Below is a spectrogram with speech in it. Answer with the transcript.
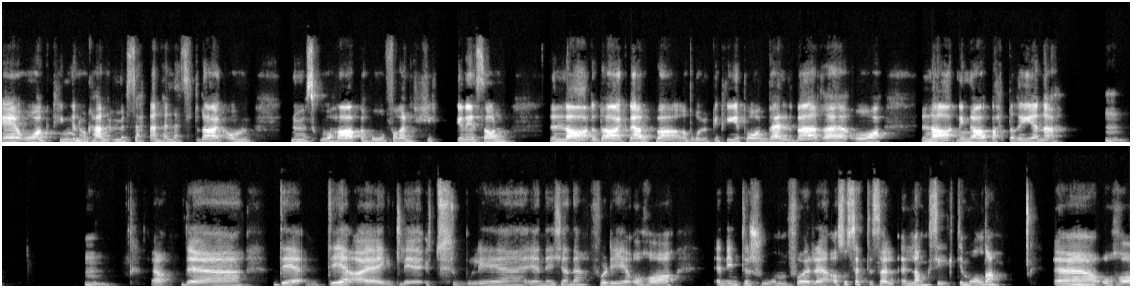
er òg ting du kan utsette til neste dag. Om du skulle ha behov for en skikkelig sånn ladedag der du bare bruker tid på velvære og lading av batteriene. Mm. Mm. Ja, det, det, det er jeg egentlig utrolig enig i, kjenner jeg. Fordi å ha en intensjon for eh, Altså sette seg langsiktige mål, da. Eh, Mm. og ha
